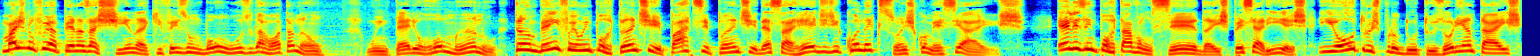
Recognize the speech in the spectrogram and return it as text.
Mas não foi apenas a China que fez um bom uso da rota, não. O Império Romano também foi um importante participante dessa rede de conexões comerciais. Eles importavam seda, especiarias e outros produtos orientais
